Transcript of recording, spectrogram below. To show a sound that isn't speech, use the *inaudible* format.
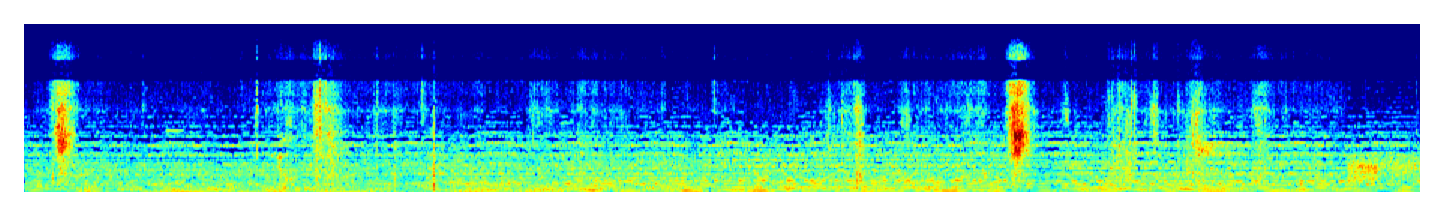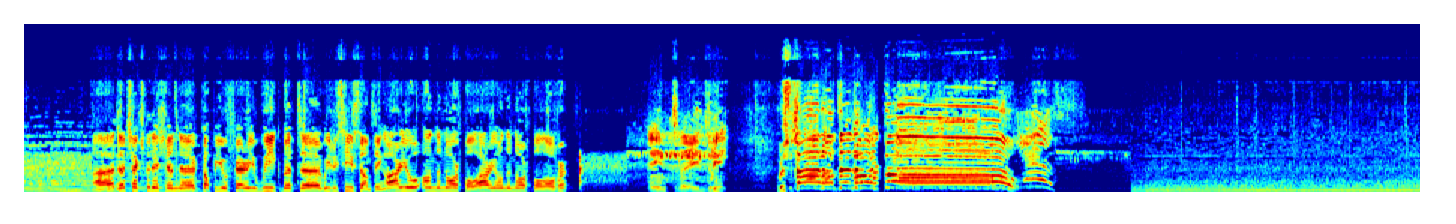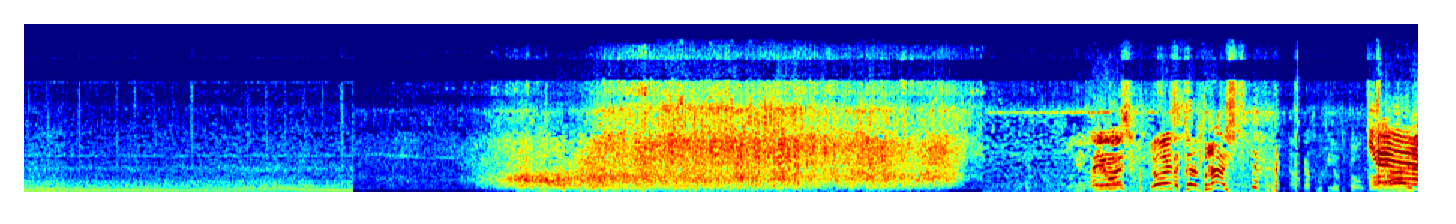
Uh, Dutch expedition, uh, copy you very weak, but uh, we received something. Are you on the North Pole? Are you on the North Pole? Over. 1, 2, 3. We staan op de Noordpool! Jongens, het uh, bruist! Ja, gaat goed hier op de Pool. Yes!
